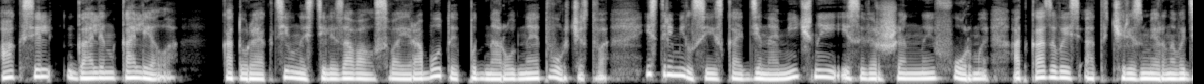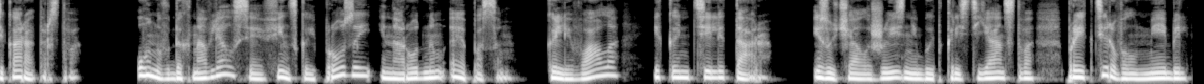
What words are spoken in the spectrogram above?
Аксель Гален Калела — который активно стилизовал свои работы под народное творчество и стремился искать динамичные и совершенные формы, отказываясь от чрезмерного декораторства. Он вдохновлялся финской прозой и народным эпосом, Калевала и Кантелетара, изучал жизнь и быт крестьянства, проектировал мебель,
